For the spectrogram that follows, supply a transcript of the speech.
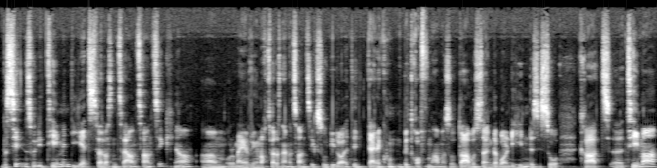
Was sind denn so die Themen, die jetzt 2022, ja, ähm, oder meinetwegen noch 2021, so die Leute, die deine Kunden betroffen haben? Also da, wo sie sagen, da wollen die hin, das ist so gerade äh, Thema.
